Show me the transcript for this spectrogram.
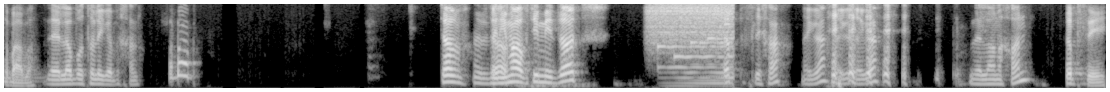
סבבה. זה לא באותו ליגה בכלל. סבבה. טוב, אז. בנימה אופטימית זאת... טוב, סליחה, רגע, רגע, רגע. זה לא נכון. אופסי.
